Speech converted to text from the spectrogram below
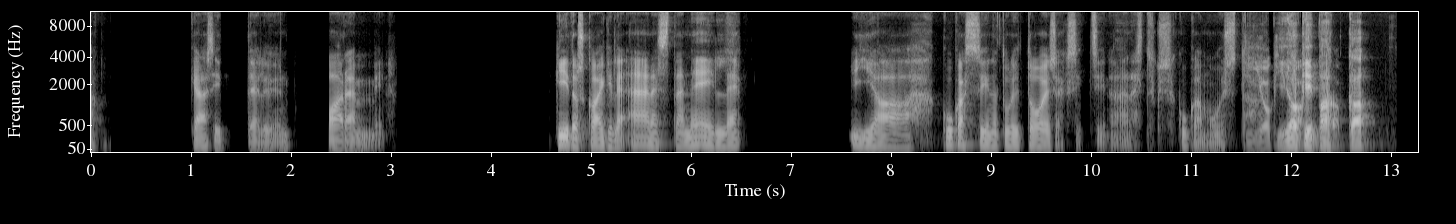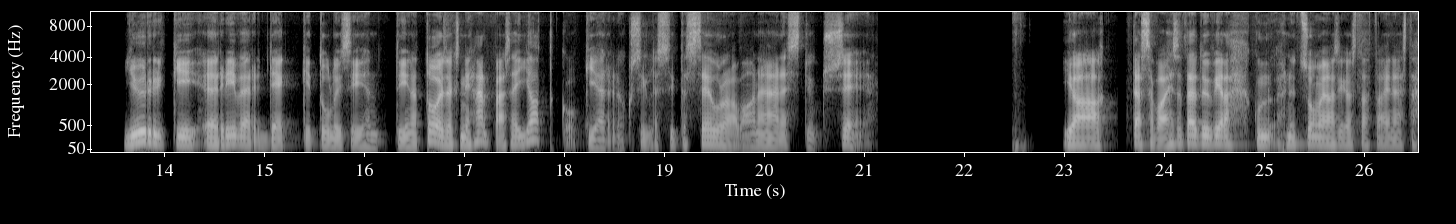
27.11. käsittelyyn paremmin. Kiitos kaikille äänestäneille. Ja kuka siinä tuli toiseksi siinä äänestyksessä? Kuka muistaa? Joki Jokipakka. Jyrki Riverdekki tuli siihen siinä toiseksi, niin hän pääsee jatkokierroksille sitten seuraavaan äänestykseen. Ja tässä vaiheessa täytyy vielä, kun nyt someasioista tai näistä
